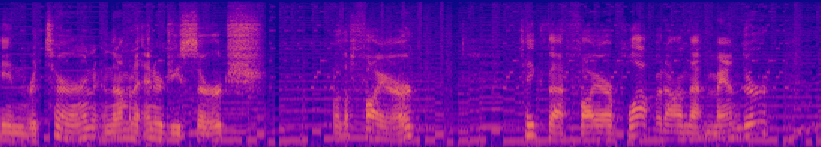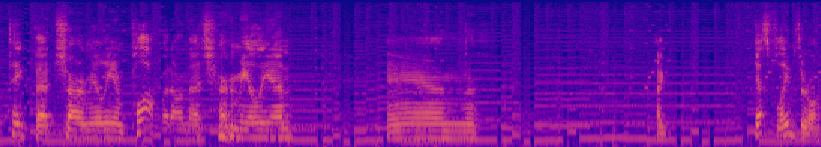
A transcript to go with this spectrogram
in return, and then I'm going to Energy Search for the fire. Take that fire, plop it on that Mander, take that Charmeleon, plop it on that Charmeleon, and... I guess Flamethrower.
